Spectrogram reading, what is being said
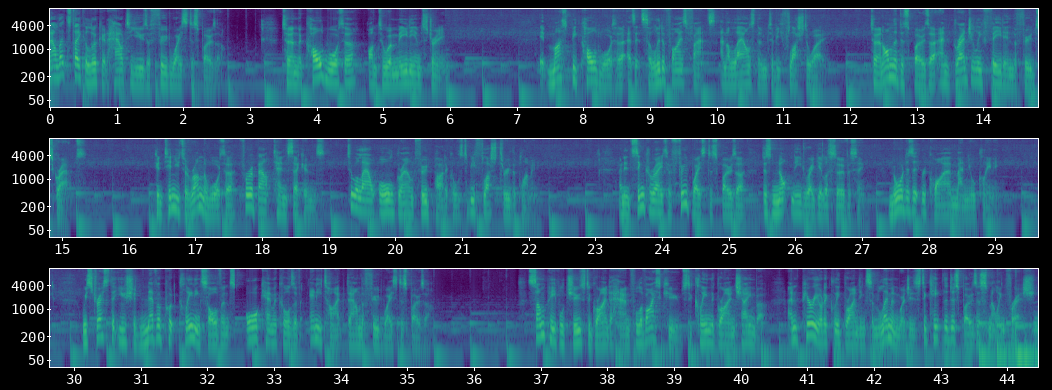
Now let's take a look at how to use a food waste disposer. Turn the cold water onto a medium stream. It must be cold water as it solidifies fats and allows them to be flushed away. Turn on the disposer and gradually feed in the food scraps. Continue to run the water for about 10 seconds to allow all ground food particles to be flushed through the plumbing. An InSinkErator food waste disposer does not need regular servicing, nor does it require manual cleaning. We stress that you should never put cleaning solvents or chemicals of any type down the food waste disposer. Some people choose to grind a handful of ice cubes to clean the grind chamber and periodically grinding some lemon wedges to keep the disposer smelling fresh.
